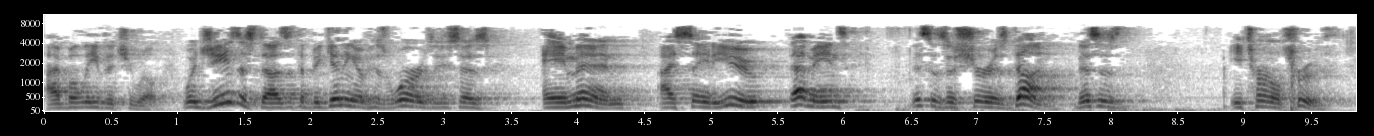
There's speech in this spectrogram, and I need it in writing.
I believe that you will. What Jesus does at the beginning of his words, is he says, Amen, I say to you, that means this is as sure as done. This is eternal truth.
